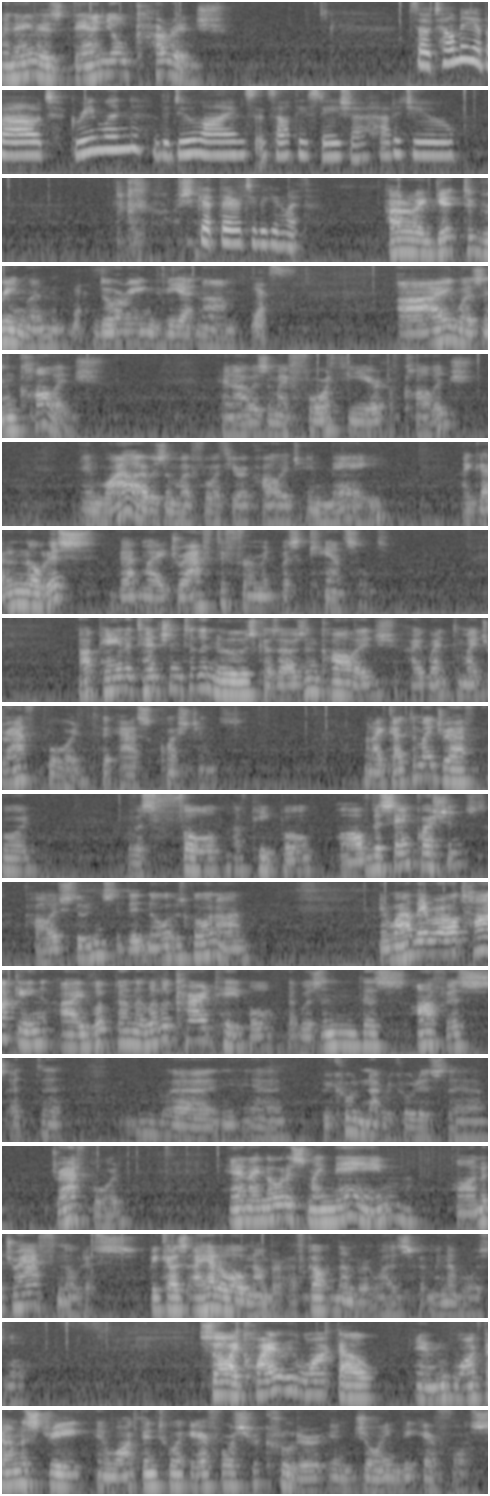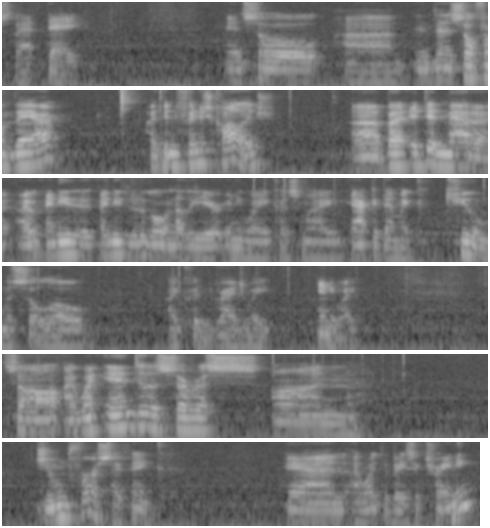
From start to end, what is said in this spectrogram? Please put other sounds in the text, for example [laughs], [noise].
My name is Daniel Courage. So tell me about Greenland, the Dew Lines, and Southeast Asia. How did you get there to begin with? How did I get to Greenland Yes. during Vietnam? Yes. I was in college, and I was in my fourth year of college. And while I was in my fourth year of college in May, I got a notice that my draft deferment was canceled. Not paying attention to the news because I was in college, I went to my draft board to ask questions. When I got to my draft board, it was full of people, all of the same questions, college students that didn't know what was going on. And while they were all talking, I looked on a little card table that was in this office at the uh, uh, recruit, not recruiters, the draft board, and I noticed my name on a draft notice because I had a low number. I forgot what number it was, but my number was low. So I quietly walked out and walked down the street and walked into an Air Force recruiter and joined the Air Force that day. And so, uh, and then so from there, I didn't finish college, uh, but it didn't matter. I, I needed I needed to go another year anyway because my academic cume was so low, I couldn't graduate anyway. So I went into the service on June 1st, I think. And I went to basic training.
